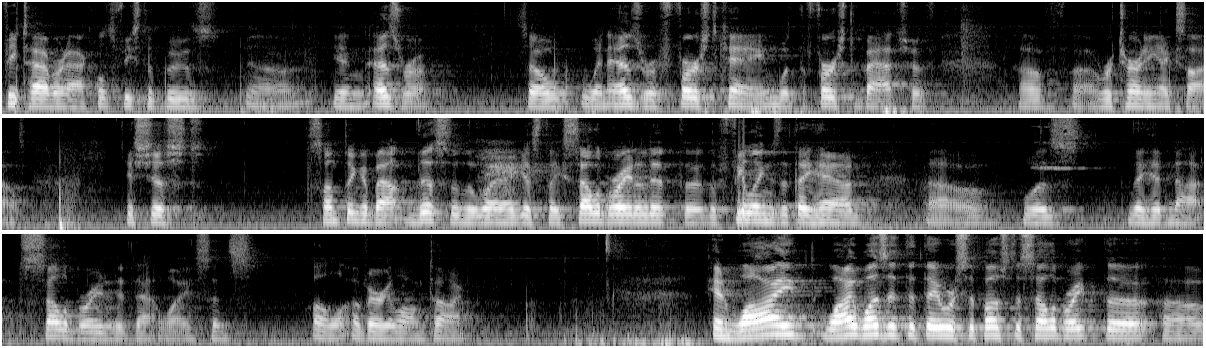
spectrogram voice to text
Feast of Tabernacles, Feast of Booths uh, in Ezra. So when Ezra first came with the first batch of, of uh, returning exiles, it's just something about this and the way I guess they celebrated it, the, the feelings that they had uh, was they had not celebrated it that way since a, a very long time. And why, why was it that they were supposed to celebrate the uh,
